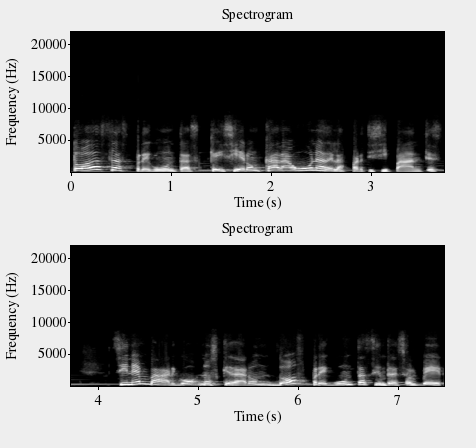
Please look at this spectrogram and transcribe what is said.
todas las preguntas que hicieron cada una de las participantes. Sin embargo, nos quedaron dos preguntas sin resolver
